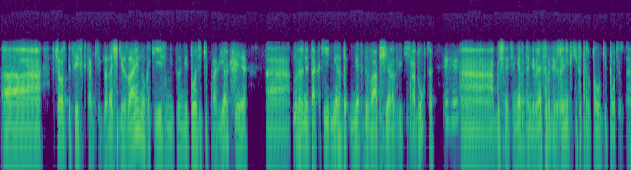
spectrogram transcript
А, в чем специфика там каких задачи дизайну, какие есть мет- методики проверки, а, ну, вернее так, какие методы, методы вообще развития продукта. Мгм. А, обычно этим методом является выдвижение каких-то продуктовых гипотез. Да?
